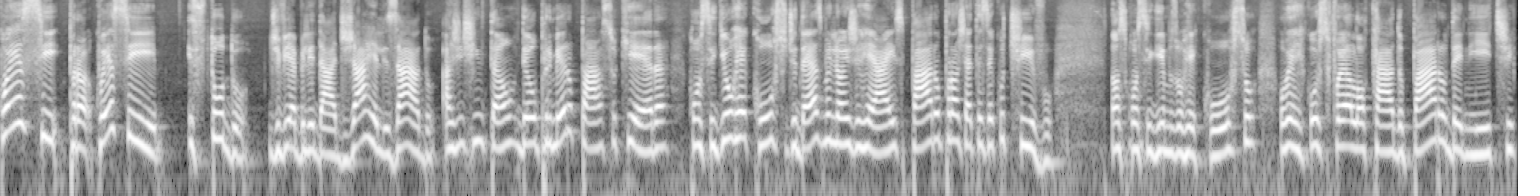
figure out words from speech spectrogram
Com esse, com esse estudo de viabilidade já realizado, a gente então deu o primeiro passo que era conseguir o recurso de 10 milhões de reais para o projeto executivo. Nós conseguimos o recurso, o recurso foi alocado para o DENIT,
